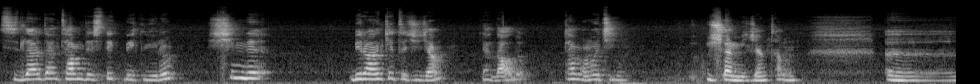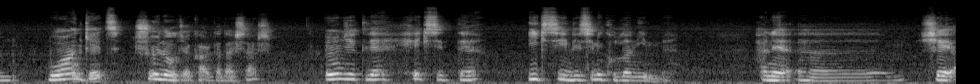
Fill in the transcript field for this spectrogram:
sizlerden tam destek bekliyorum. Şimdi bir anket açacağım. Ya daha doğrusu tamam açayım. Üşenmeyeceğim tamam. Ee, bu anket şöyle olacak arkadaşlar. Öncelikle Hexit'te X hilesini kullanayım mı? Hani eee, şey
